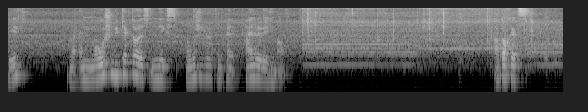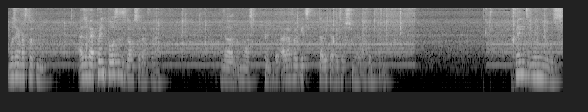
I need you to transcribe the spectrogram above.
Okay. Ein Motion Detector ist nix. Ein Motion Detector findet keine, keine Bewegung auf. Ah doch, jetzt muss ich was drücken. Also bei Print Post ist es doch so der Fall. Also irgendwas Print Post. Aber dafür geht's, glaube ich, dafür so schnell auf jeden Fall. Print Menüs.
